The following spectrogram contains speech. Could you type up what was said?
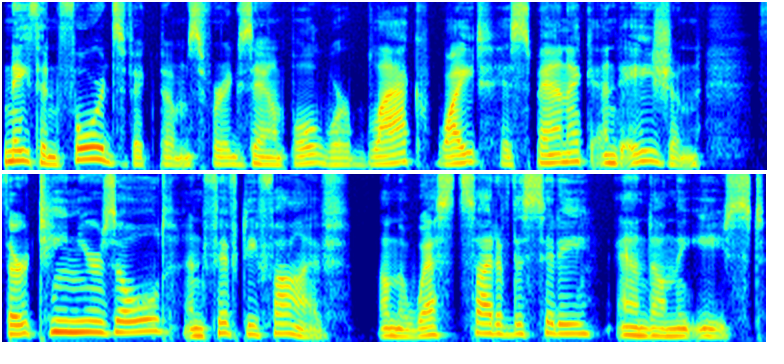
Nathan Ford's victims, for example, were black, white, Hispanic, and Asian, 13 years old and 55, on the west side of the city and on the east.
